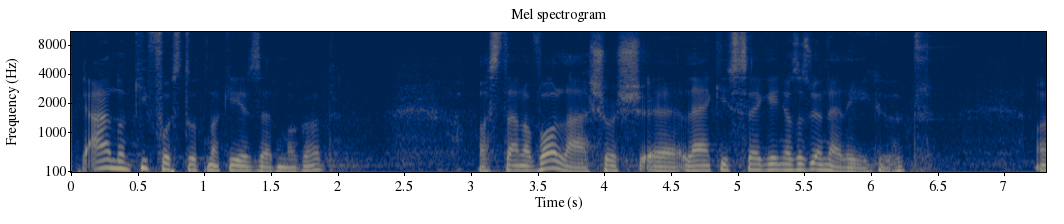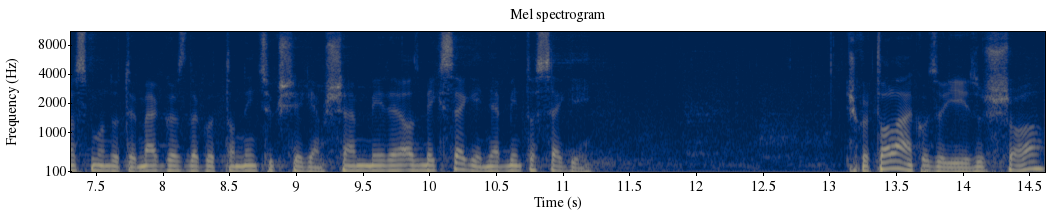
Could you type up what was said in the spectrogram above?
Hogy állandóan kifosztottnak érzed magad, aztán a vallásos eh, lelki szegény az az önelégült. Azt mondod, hogy meggazdagodtam, nincs szükségem semmire, az még szegényebb, mint a szegény. És akkor találkozol Jézussal,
